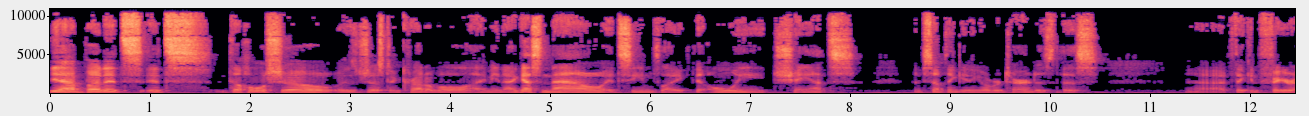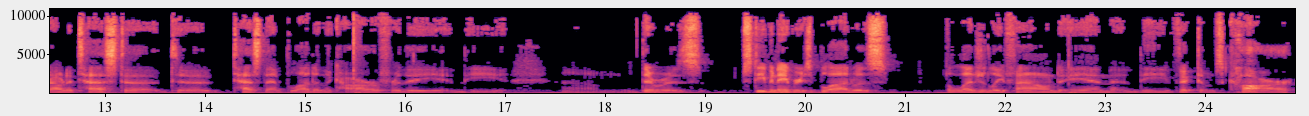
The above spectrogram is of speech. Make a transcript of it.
Yeah, but it's it's the whole show is just incredible. I mean, I guess now it seems like the only chance of something getting overturned is this. Uh, if they can figure out a test to to test that blood in the car for the the um, there was Steven Avery's blood was allegedly found in the victim's car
